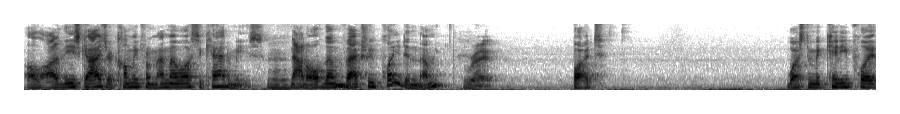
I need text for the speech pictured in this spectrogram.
a lot of these guys are coming from MLS academies. Mm-hmm. Not all of them have actually played in them, Right. but Weston McKennie play,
